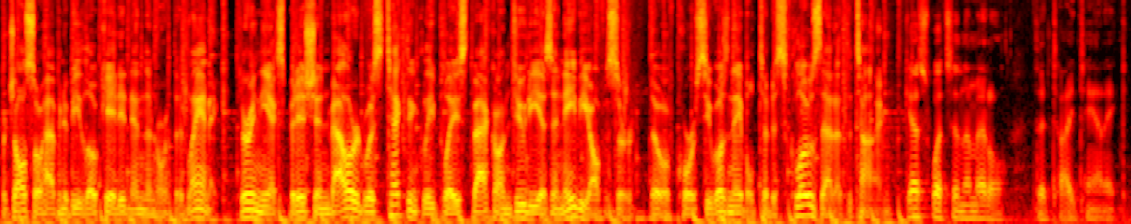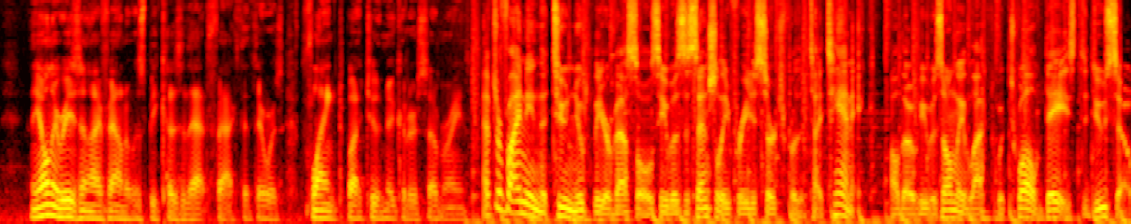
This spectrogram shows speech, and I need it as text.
which also happened to be located in the North Atlantic. During the expedition, Ballard was technically placed back on duty as a Navy officer, though of course he wasn't able to disclose that at the time. Guess what's in the middle? The Titanic. The only reason I found it was because of that fact that there was flanked by two nuclear submarines. After finding the two nuclear vessels, he was essentially free to search for the Titanic, although he was only left with 12 days to do so.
